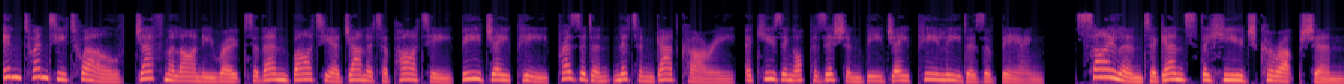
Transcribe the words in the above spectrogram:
In 2012, Jeff Jethmalani wrote to then Bharatiya Janata Party (BJP) President Nitin Gadkari, accusing opposition BJP leaders of being silent against the huge corruption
